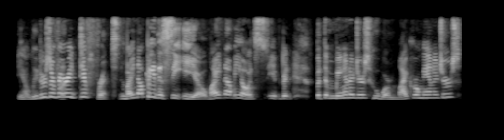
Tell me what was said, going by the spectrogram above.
you know, leaders are very different. Might not be the CEO, might not be, you know, it's it, but but the managers who were micromanagers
